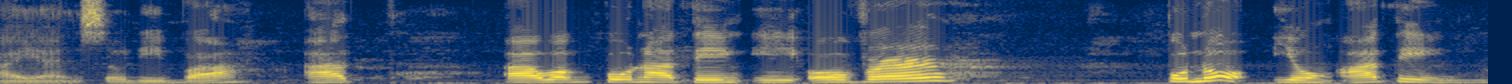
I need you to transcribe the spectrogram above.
Ayan, so 'di ba? At uh, wag po nating i-over puno yung ating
